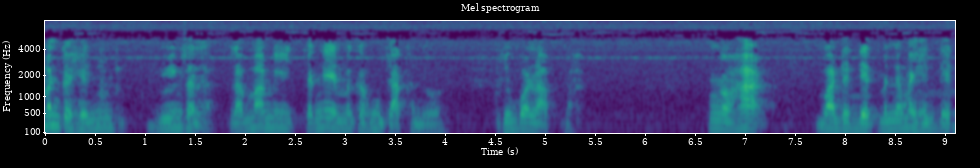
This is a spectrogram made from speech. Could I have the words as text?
มันก็เห็นอยู่ยังสั่นล่ะรับมามีจักเน่นมันก็หูจักกันอยู่จึงบ่รับนะก็ฮะ ว่าเด็ดๆมันยังไม่เห็นเด็ด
